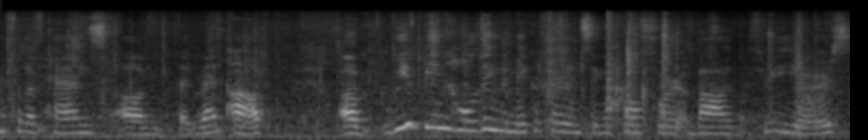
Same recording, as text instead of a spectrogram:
handful of hands um, that went up. Uh, we've been holding the Maker Faire in Singapore for about three years.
